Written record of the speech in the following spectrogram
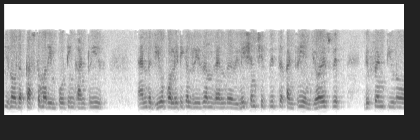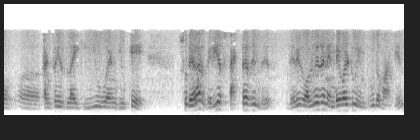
you know, the customer importing countries and the geopolitical reasons and the relationship with the country enjoys with different, you know, uh, countries like EU and UK. So there are various factors in this. There is always an endeavor to improve the margins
